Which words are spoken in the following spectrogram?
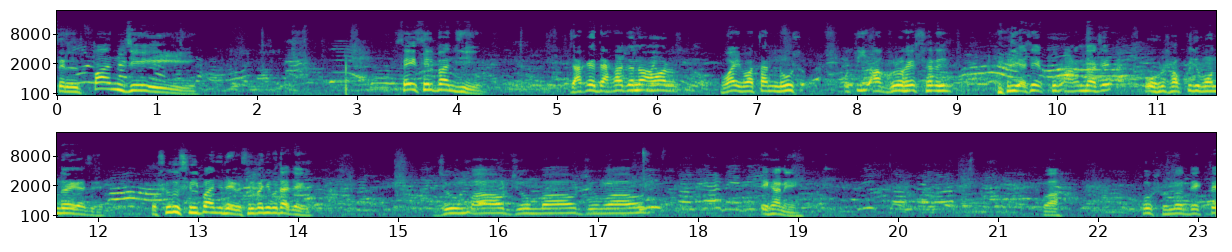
শিল্পাঞ্জি। সেই শিল্পাঞ্জি, যাকে দেখার জন্য আমার ওয়াইফ অর্থাৎ নুস অতি আগ্রহের সাথে বেরিয়ে আছে খুব আনন্দ আছে। ও সব কিছু বন্ধ হয়ে গেছে। ও শুধু শিল্পাঞ্জি দেখবে। শিল্পাঞ্জি কোথায় আছে zoom out zoom out zoom out. এখানে। বাহ, খুব সুন্দর দেখতে।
